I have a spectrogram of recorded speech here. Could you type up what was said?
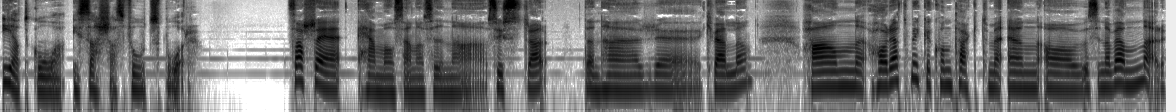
är att gå i Sashas fotspår. Sasha är hemma hos en av sina systrar den här eh, kvällen. Han har rätt mycket kontakt med en av sina vänner.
